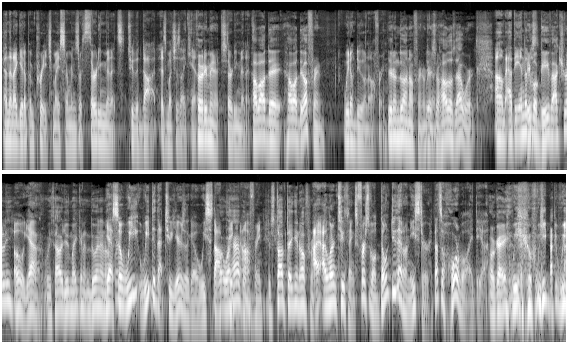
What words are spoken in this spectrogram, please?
And then I get up and preach. My sermons are 30 minutes to the dot, as much as I can. 30 minutes. 30 minutes. How about the how about the offering? We don't do an offering. You don't do an offering. Okay, so how does that work? Um, at the end of People the give actually oh yeah. without you making it doing an Yeah, offering. so we we did that two years ago. We stopped what, what taking happened? offering. You stop taking offering. I, I learned two things. First of all, don't do that on Easter. That's a horrible idea. Okay. We we we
